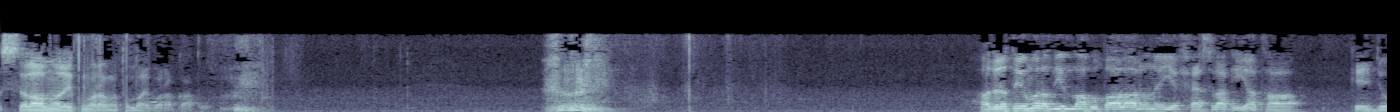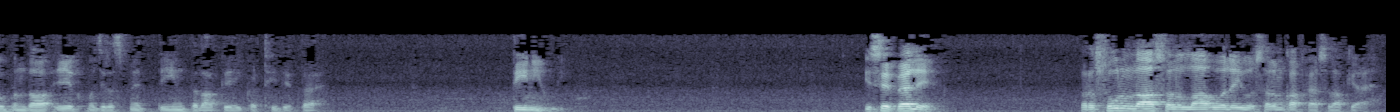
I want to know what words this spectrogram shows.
السلام علیکم ورحمۃ اللہ وبرکاتہ۔ حضرت عمر رضی اللہ تعالیٰ عنہ نے یہ فیصلہ کیا تھا کہ جو بندہ ایک مجلس میں تین طلاقیں اکٹھی دیتا ہے، تین ہی ہوں گی۔ اس سے پہلے رسول اللہ صلی اللہ علیہ وسلم کا فیصلہ کیا ہے؟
